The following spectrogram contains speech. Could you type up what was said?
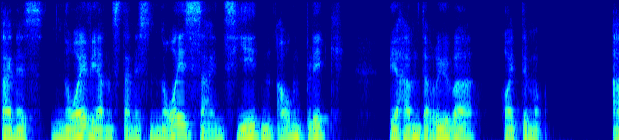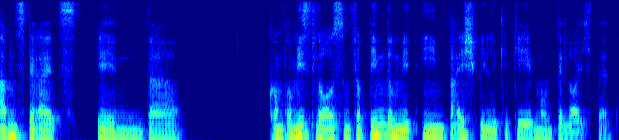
deines Neuwerdens, deines Neuseins jeden Augenblick. Wir haben darüber heute abends bereits in der kompromisslosen Verbindung mit ihm Beispiele gegeben und beleuchtet,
